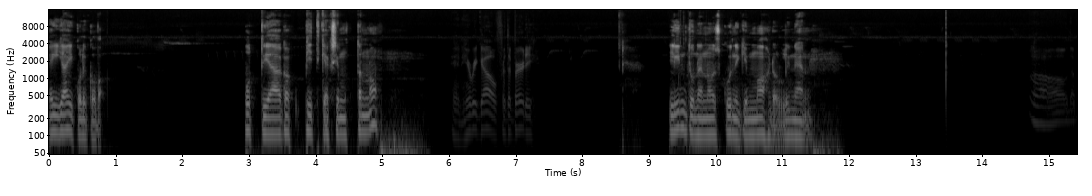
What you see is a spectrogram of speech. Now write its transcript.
Ei jäi, kova. Putti jää aika pitkäksi, mutta no. Lintunen olisi kuitenkin mahdollinen. Oh.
